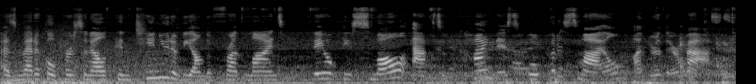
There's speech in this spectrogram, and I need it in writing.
As medical personnel continue to be on the front lines, they hope these small acts of kindness will put a smile under their masks.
